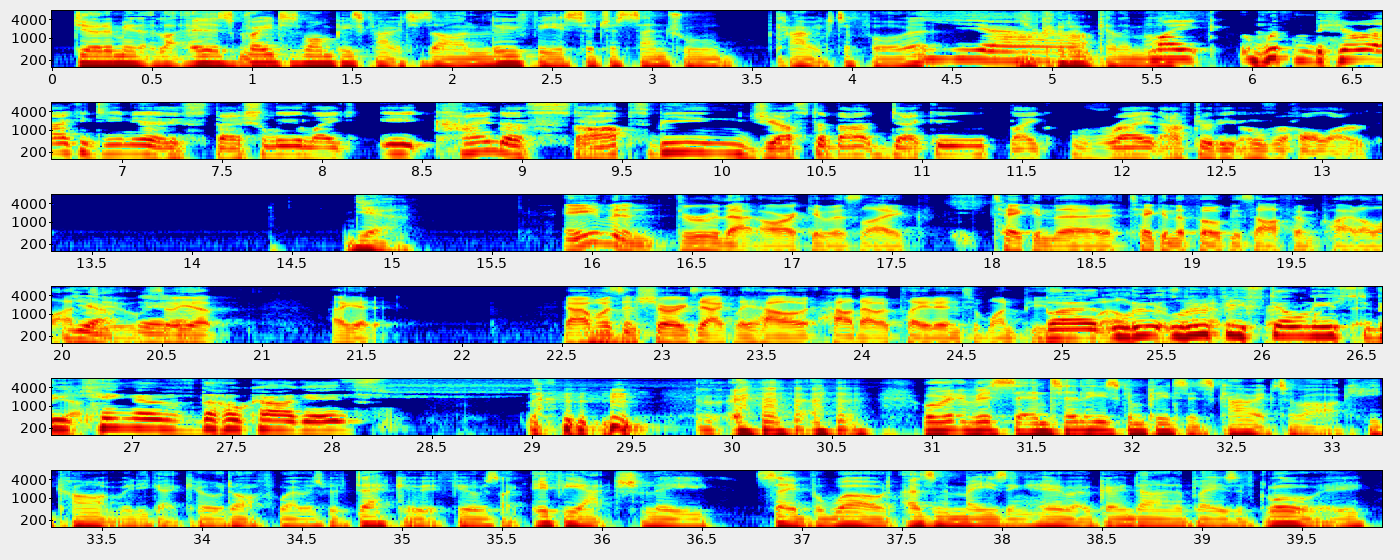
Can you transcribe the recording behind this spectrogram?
Do you know what I mean? Like, as great as One Piece characters are, Luffy is such a central character for it. yeah, you couldn't kill him off. Like with Hero Academia, especially, like it kind of stops being just about Deku, like right after the overhaul arc. Yeah. And even through that arc, it was like taking the taking the focus off him quite a lot Yeah, too. yeah, so yeah. yep, I get it. Yeah, I mm. wasn't sure exactly how how that would play into One Piece. But as well, Lu- because I haven't Luffy still needs to be yeah. king of the Hokages. well, this, until he's completed his character arc, he can't really get killed off. Whereas with Deku, it feels like if he actually saved the world as an amazing hero, going down in a blaze of glory,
